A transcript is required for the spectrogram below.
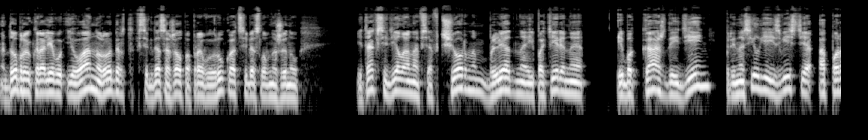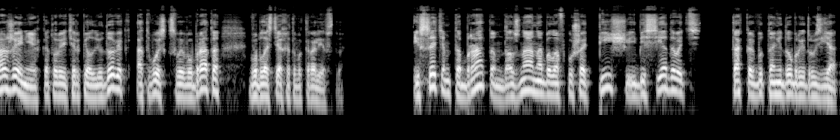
Добрую королеву Иоанну Роберт всегда сажал по правую руку от себя, словно жену. И так сидела она вся в черном, бледная и потерянная, ибо каждый день приносил ей известия о поражениях, которые терпел Людовик от войск своего брата в областях этого королевства. И с этим-то братом должна она была вкушать пищу и беседовать, так, как будто они добрые друзья.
